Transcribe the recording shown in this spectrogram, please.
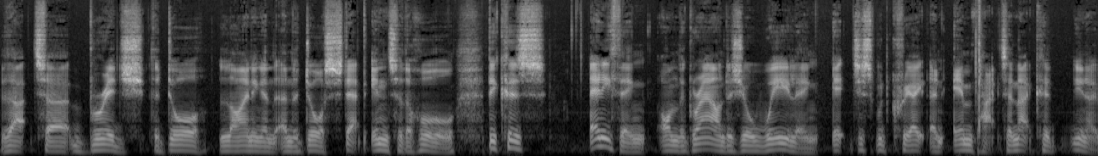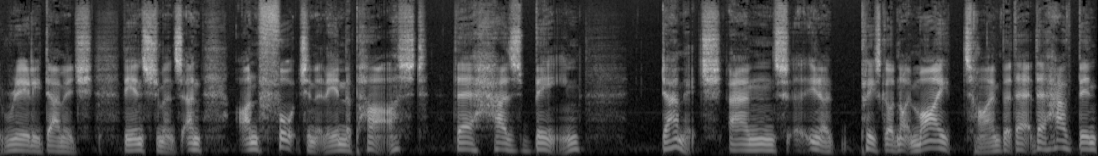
that uh, bridge the door lining and, and the door step into the hall because anything on the ground as you're wheeling, it just would create an impact, and that could, you know, really damage the instruments. And unfortunately, in the past, there has been damage. And, uh, you know, please God, not in my time, but there, there have been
